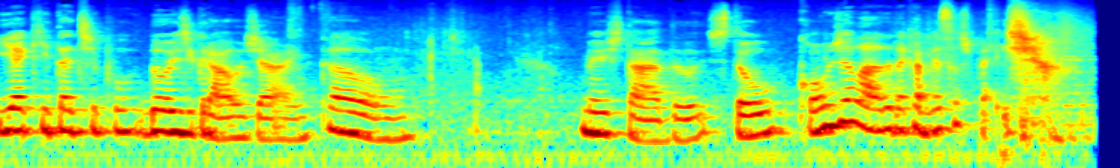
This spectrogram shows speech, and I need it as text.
E aqui tá, tipo, 2 graus já. Então, meu estado, estou congelada da cabeça aos pés.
